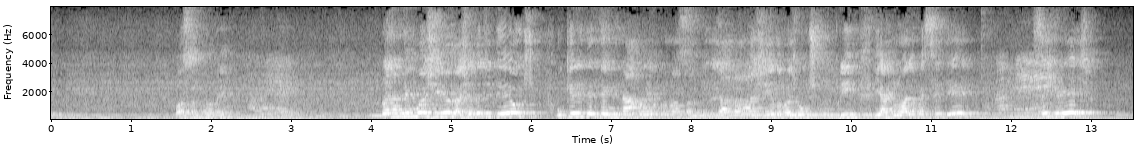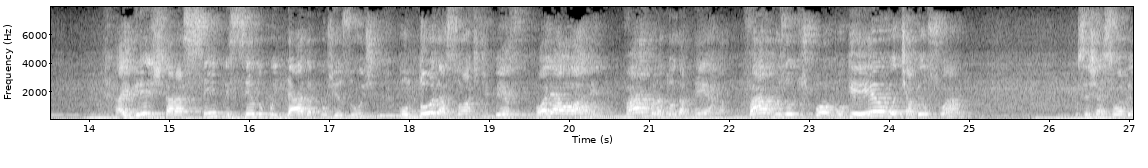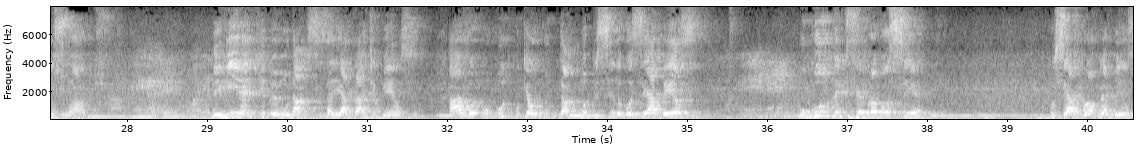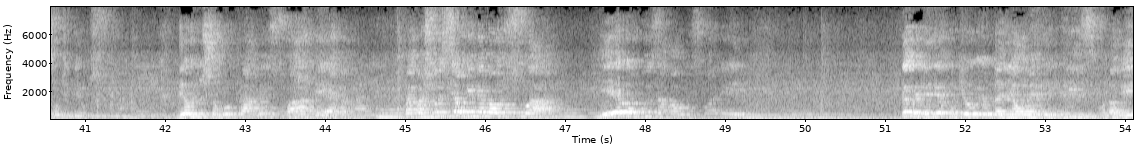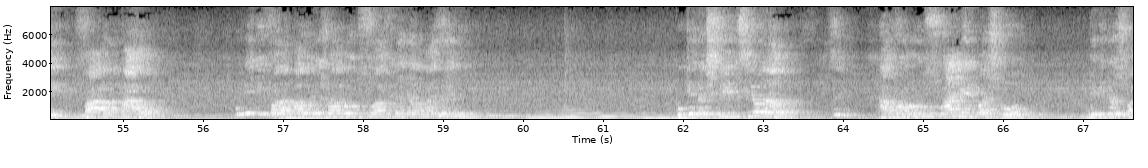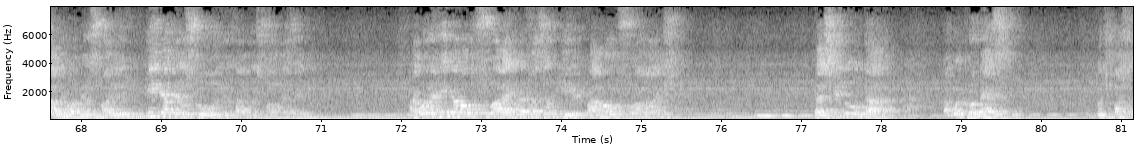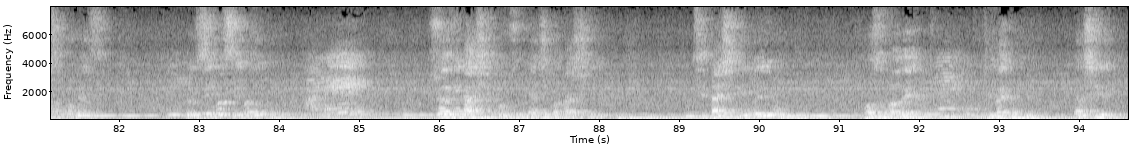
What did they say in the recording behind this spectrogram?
Posso ouvir um amém? amém? Nós já temos uma agenda, a agenda de Deus. O que Ele determinar amanhã para a nossa vida já está na agenda, nós vamos cumprir e a glória vai ser dele. Amém. Essa é a igreja. A igreja estará sempre sendo cuidada por Jesus com toda a sorte de bênçãos. Olha a ordem: vá para toda a terra, vá para os outros povos, porque eu vou te abençoar. Vocês já são abençoados. Ninguém aqui no Emuná precisa ir atrás de bênção. Ah, vou para o culto porque é o culto da. Não precisa, você é a bênção. O culto tem que ser para você. Você é a própria bênção de Deus. Deus nos chamou para abençoar a terra. Mas, pastor, se alguém me amaldiçoar, eu os amaldiçoarei. Deu para entender porque o Daniel entra em crise quando alguém fala mal? Por que quem fala mal, Deus vai amaldiçoar a vida dela mais ainda? Porque está escrito, sim ou não? Sim. Ah, vou amaldiçoar aquele pastor. O que Deus fala? Eu abençoarei. Quem me abençoa? Deus vai abençoar mais ainda. Agora, quem me amaldiçoar, ele vai fazer o quê? Vai amaldiçoar mais. Está escrito ou não está? Acabou, é promessa. Estou debaixo dessa promessa. Eu não sei você, mas eu estou. O senhor é vingativo? Não, o senhor é vingativo, está escrito. Se está escrito, ele cumpre. Posso falar bem? Ele vai cumprir. Está escrito.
